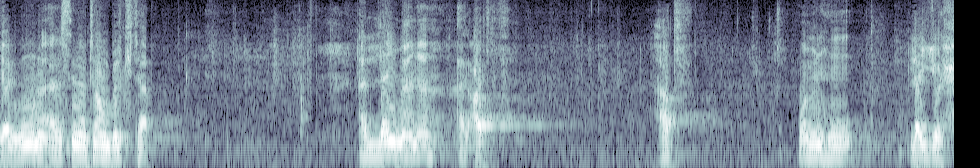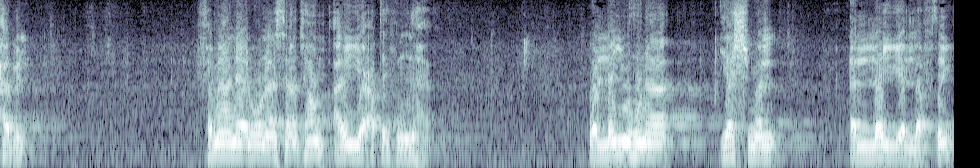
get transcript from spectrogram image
يلوون ألسنتهم بالكتاب. اللي معناه العطف. عطف. ومنه لي الحبل. فمعنى يلوون ألسنتهم أي يعطفونها. واللي هنا يشمل اللي اللفظي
